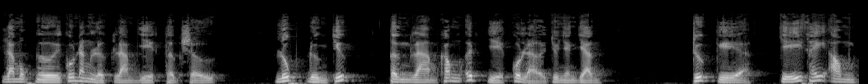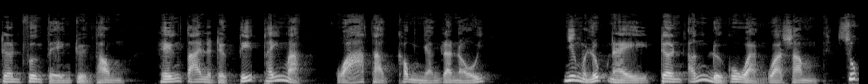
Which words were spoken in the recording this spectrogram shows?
là một người có năng lực làm việc thực sự. Lúc đường chức, từng làm không ít việc có lợi cho nhân dân. Trước kia, chỉ thấy ông trên phương tiện truyền thông, hiện tại là trực tiếp thấy mặt, quả thật không nhận ra nổi. Nhưng mà lúc này trên ấn đường của Hoàng Hoa Sâm xuất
